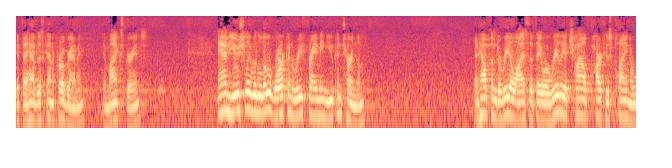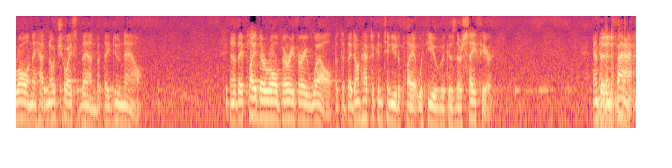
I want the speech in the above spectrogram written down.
if they have this kind of programming, in my experience. And usually with a little work and reframing, you can turn them and help them to realize that they were really a child part who's playing a role and they had no choice then, but they do now. And that they played their role very, very well, but that they don't have to continue to play it with you because they're safe here. And that in fact,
